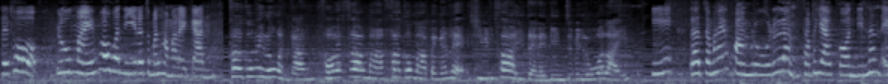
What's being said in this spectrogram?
เดโทรู้ไหมว่าวันนี้เราจะมาทำอะไรกัน ข้าก็ไม่รู้เหมือนกันเขาให้ข้ามาข้าก็มาไปงั้นแหละ ชีวิตข้าอยู่แต่ในดินจะไปรู้อะไร นี้เราจะมาให้ความรู้เรื่องทรัพยากรดินนั่นเอ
